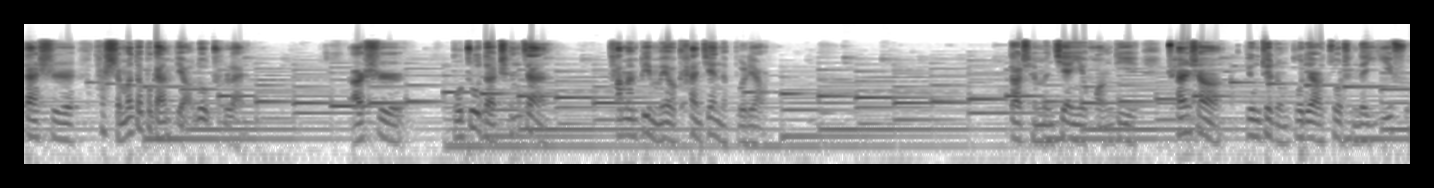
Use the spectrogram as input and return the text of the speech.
但是他什么都不敢表露出来，而是不住地称赞他们并没有看见的布料。大臣们建议皇帝穿上用这种布料做成的衣服，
